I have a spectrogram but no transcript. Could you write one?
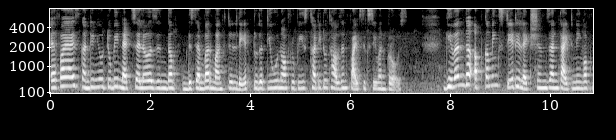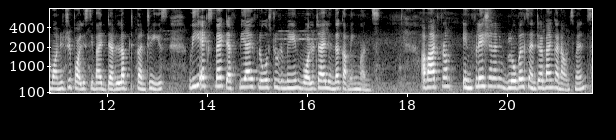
FIIs continue to be net sellers in the December month till date to the tune of rupees 32,561 crores. Given the upcoming state elections and tightening of monetary policy by developed countries, we expect FPI flows to remain volatile in the coming months. Apart from inflation and global central bank announcements,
